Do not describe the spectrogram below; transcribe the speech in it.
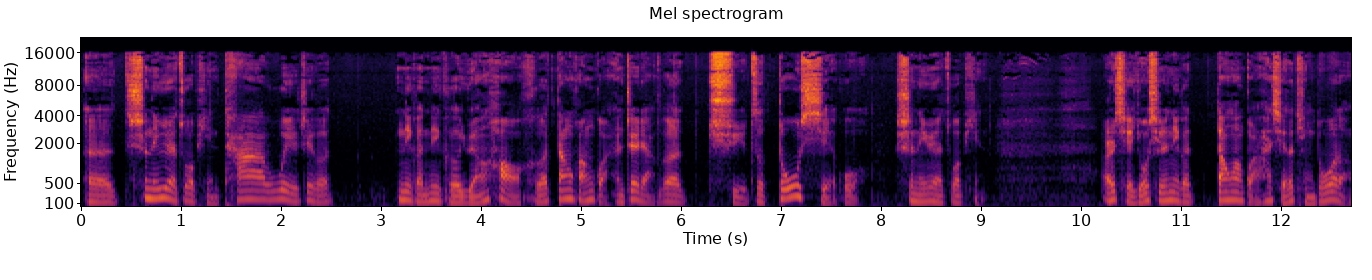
呃室内乐作品，他为这个那个那个圆号和单簧管这两个曲子都写过室内乐作品。而且，尤其是那个单簧管还写的挺多的，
